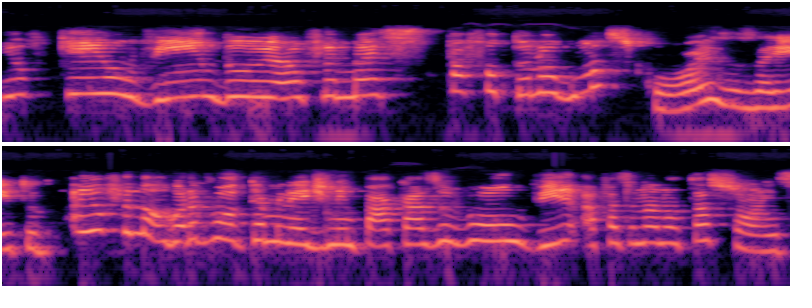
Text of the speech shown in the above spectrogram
E eu fiquei ouvindo, eu falei, mas tá faltando algumas coisas aí. Tudo. Aí eu falei, não, agora eu vou terminei de limpar a casa, eu vou ouvir fazendo anotações.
